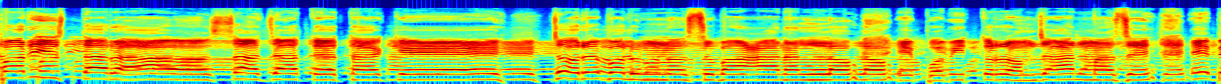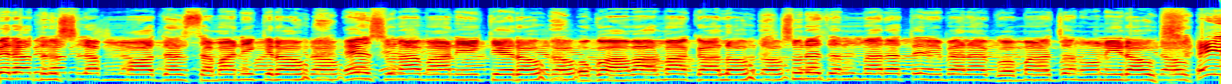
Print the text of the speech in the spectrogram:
ফেরেশতারা সাজাতে থাকে। জোরে বলুন না সুবহানাল্লাহ। এই পবিত্র রমজান মাসে এই বেরাদুল ইসলাম মুআদ্দান সামানিকরাও এ সুনামানিকেরাও ওগো আমার মা কালো শুনে জন্মারাতে বেলা গো মা জননীরাও। এই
